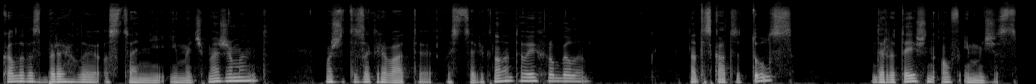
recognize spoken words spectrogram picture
Коли ви зберегли останній Image Measurement, можете закривати ось це вікно, де ви їх робили, натискати Tools, The Rotation of Images.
